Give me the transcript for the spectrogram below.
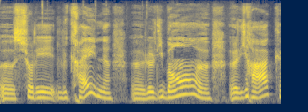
euh, sur l'Ukraine, euh, le Liban, euh, l'Irak.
